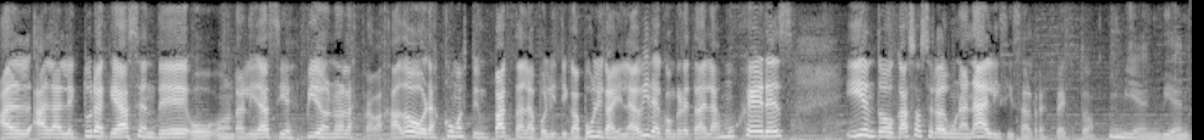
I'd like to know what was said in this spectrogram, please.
a la lectura que hacen de, o, o en realidad si despido o no a las trabajadoras, cómo esto impacta en la política pública y en la vida concreta de las mujeres, y en todo caso hacer algún análisis al respecto. Bien, bien.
